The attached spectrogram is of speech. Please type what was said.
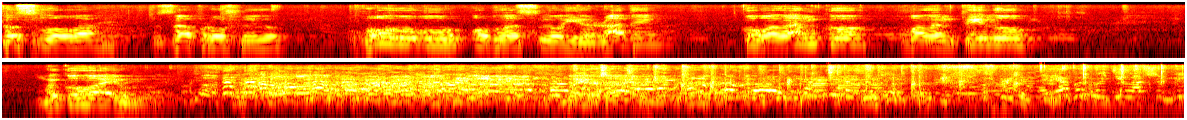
До слова запрошую голову обласної ради Коваленко Валентину Миколаївну. А я би хотіла, щоб ви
